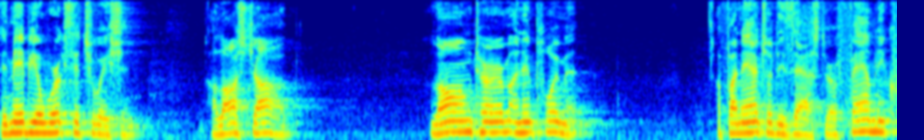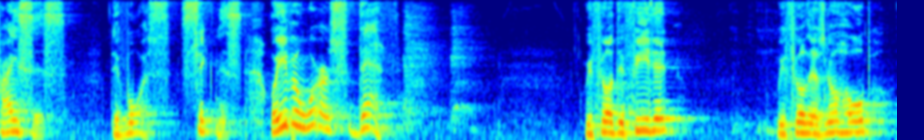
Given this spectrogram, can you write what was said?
It may be a work situation, a lost job, long term unemployment, a financial disaster, a family crisis, divorce, sickness, or even worse, death. We feel defeated. We feel there's no hope.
